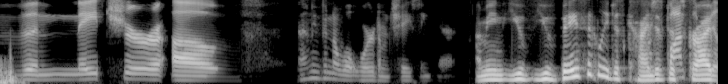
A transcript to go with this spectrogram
the nature of I don't even know what word I'm chasing here. I mean, you've you've basically just kind of described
